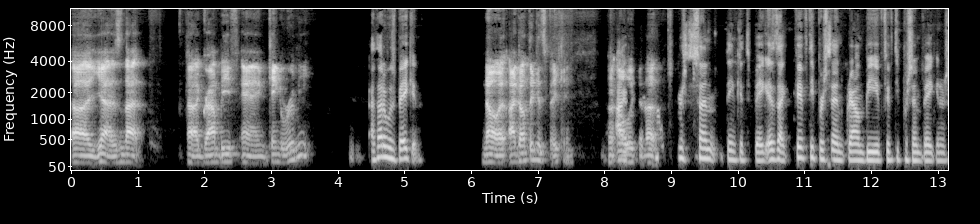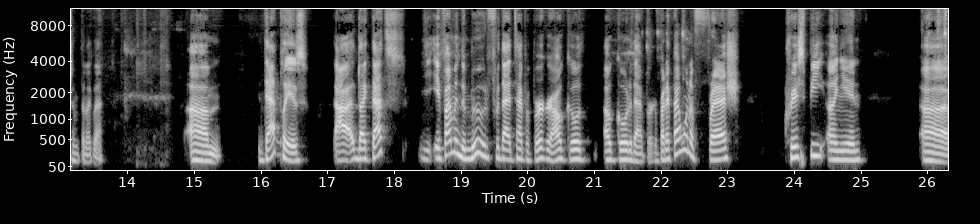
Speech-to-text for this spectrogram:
Uh, yeah, isn't that uh, ground beef and kangaroo meat. I thought it was bacon. No, I don't think it's bacon. I'll I look it up. Percent think it's bacon. It's like fifty percent ground beef, fifty percent bacon, or something like that. Um, that plays uh, like that's if I'm in the mood for that type of burger, I'll go. I'll go to that burger. But if I want a fresh, crispy onion, uh,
